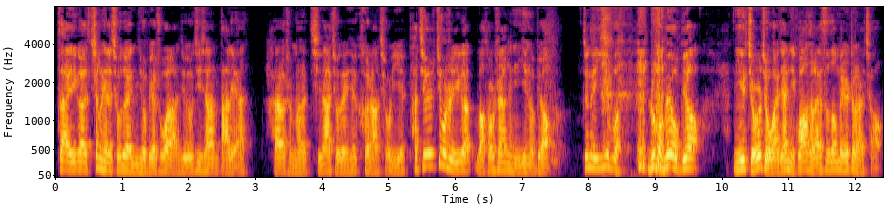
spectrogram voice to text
再一个剩下的球队你就别说了，就尤其像大连，还有什么其他球队一些客场球衣，它其实就是一个老头衫给你印个标，就那衣服如果没有标，你九十九块钱你瓜特莱斯都没人正眼瞧，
